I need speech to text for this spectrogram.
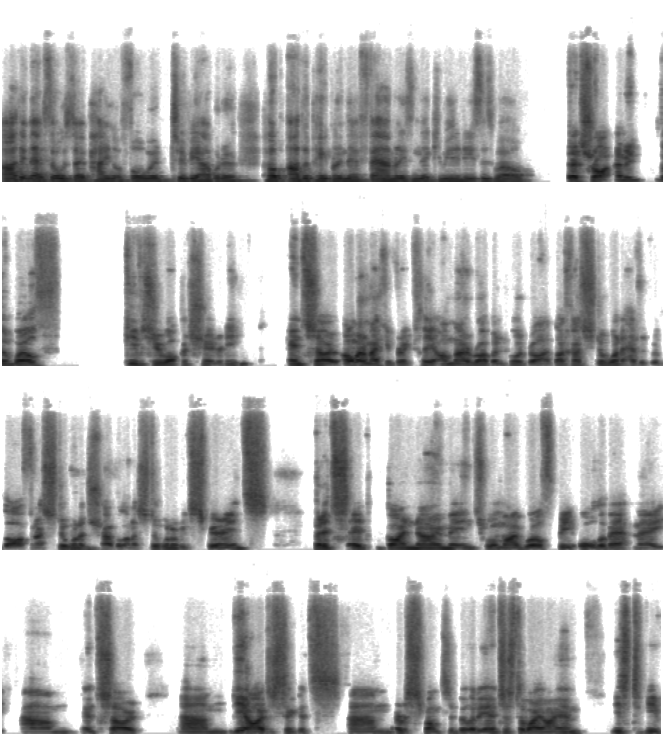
I think that's also paying it forward to be able to help other people in their families and their communities as well. That's right. I mean, the wealth gives you opportunity and so I want to make it very clear I'm no Robin Hood, right? Like I still want to have a good life and I still want to mm. travel and I still want to experience, but it's it, by no means will my wealth be all about me. Um, and so, um, yeah, I just think it's um, a responsibility and just the way I am is to give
